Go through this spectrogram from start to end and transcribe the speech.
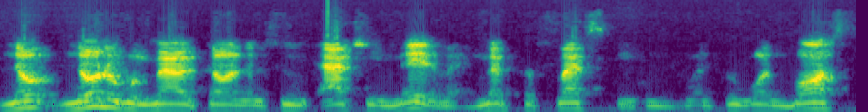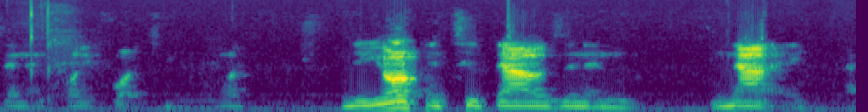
no, notable marathoners who actually made it, like Keflezighi, who went who won Boston in 2014. New York in 2009. I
